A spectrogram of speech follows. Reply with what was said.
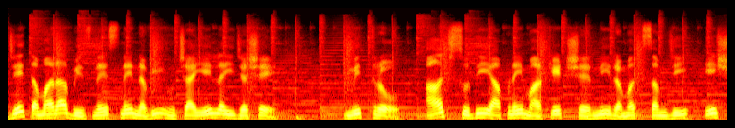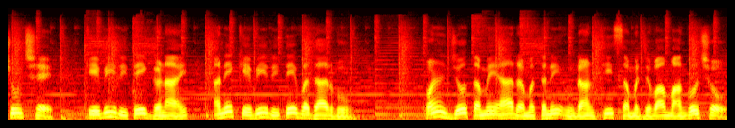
જે તમારા બિઝનેસને નવી ઊંચાઈએ લઈ જશે. મિત્રો, આજ સુધી આપણે માર્કેટ શેરની રમત સમજી એ શું છે, કેવી રીતે ગણાય અને કેવી રીતે વધારવું. પણ જો તમે આ રમતને ઉડાણથી સમજવા માંગો છો,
